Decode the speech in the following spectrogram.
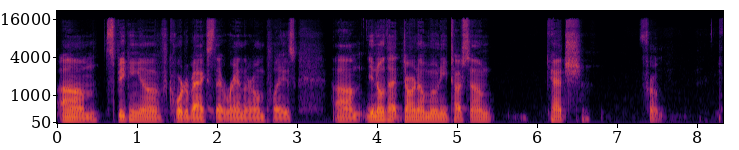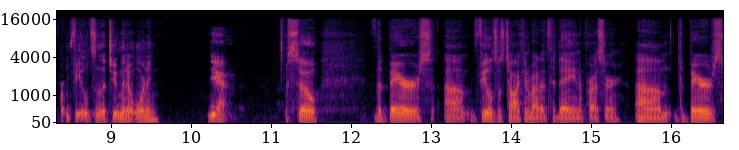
Um, speaking of quarterbacks that ran their own plays, um, you know that Darnell Mooney touchdown catch from from Fields in the two minute warning. Yeah. So the Bears, um, Fields was talking about it today in a presser. Um, the Bears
